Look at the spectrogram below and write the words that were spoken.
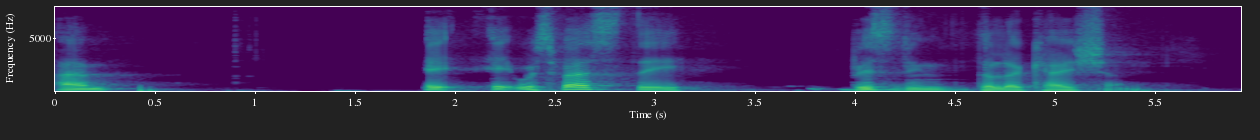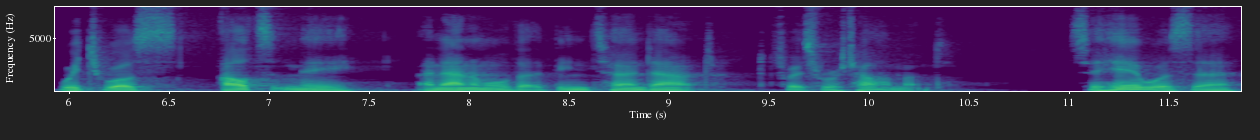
Um, it, it was first the visiting the location, which was ultimately an animal that had been turned out for its retirement. So here was a,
